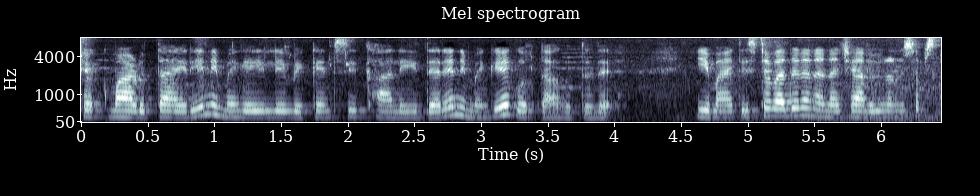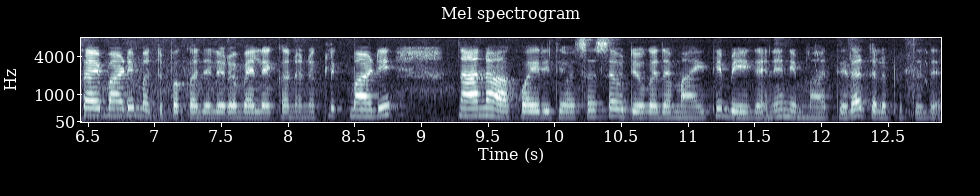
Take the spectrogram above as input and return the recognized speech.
ಚೆಕ್ ಮಾಡುತ್ತಾ ಇರಿ. ನಿಮಗೆ ಇಲ್ಲಿ ವೇಕೆನ್ಸಿ ಖಾಲಿ ಇದ್ದರೆ ನಿಮಗೆ ಗೊತ್ತಾಗುತ್ತದೆ. ಈ ಮಾಹಿತಿ ಇಷ್ಟವಾದರೆ ನನ್ನ ಚಾನಲನ್ನು ಸಬ್ಸ್ಕ್ರೈಬ್ ಮಾಡಿ ಮತ್ತು ಪಕ್ಕದಲ್ಲಿರೋ ಬೆಲ್ಲೈಕನನ್ನು ಕ್ಲಿಕ್ ಮಾಡಿ. ನಾನು ಹಾಕುವ ಈ ರೀತಿ ಹೊಸ ಹೊಸ ಉದ್ಯೋಗದ ಮಾಹಿತಿ ಬೇಗನೆ ನಿಮ್ಮ ಹತ್ತಿರ ತಲುಪುತ್ತದೆ.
